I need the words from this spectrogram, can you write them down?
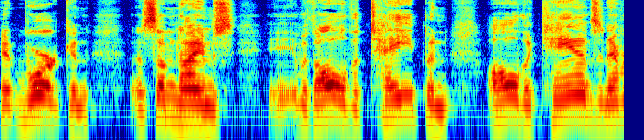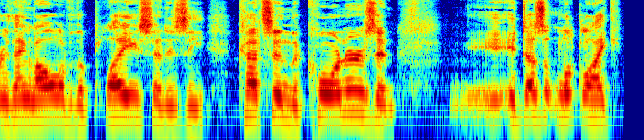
at work, and sometimes eh, with all the tape and all the cans and everything all over the place, and as he cuts in the corners, it it doesn't look like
